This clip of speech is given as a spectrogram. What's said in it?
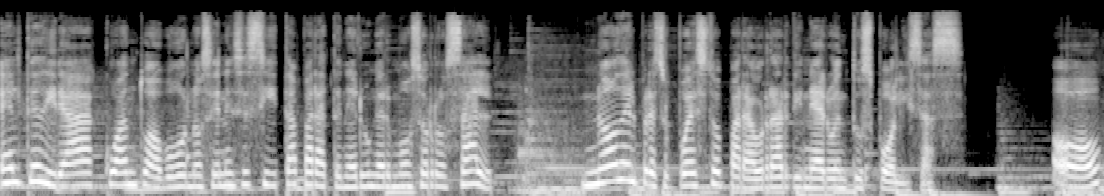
él te dirá cuánto abono se necesita para tener un hermoso rosal, no del presupuesto para ahorrar dinero en tus pólizas. O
